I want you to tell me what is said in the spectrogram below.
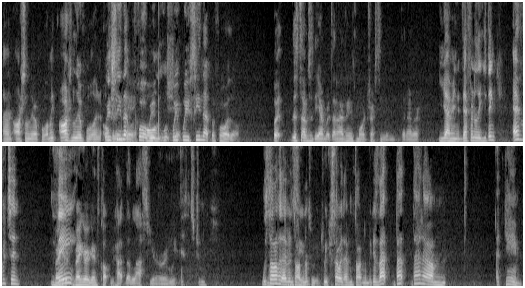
and Arsenal Liverpool. I mean, Arsenal Liverpool on an We've seen that day. before. We, Holy we, we've seen that before though, but this time's at the Emirates, and I think it's more interesting than, than ever. Yeah, I mean, definitely. You think Everton? Wenger, They. Wenger against Klopp. We've had that last year already. Yes, that's true. We start off with Everton Tottenham. We can start with Everton Tottenham because that that that um that game,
